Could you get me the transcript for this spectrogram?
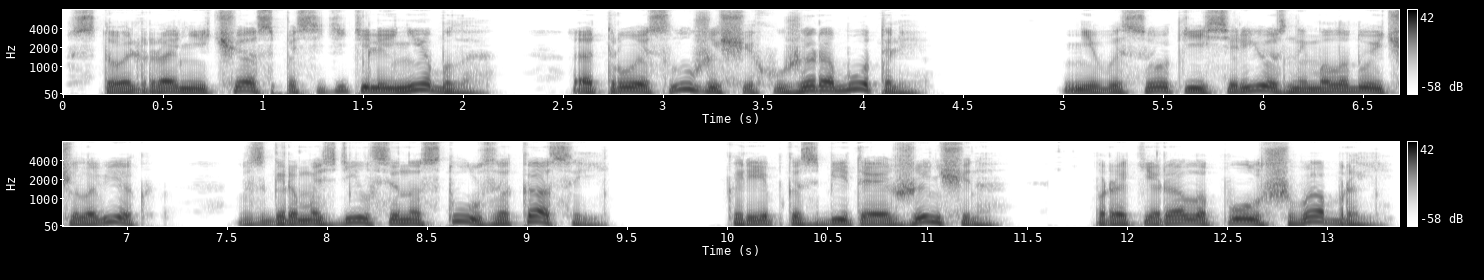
В столь ранний час посетителей не было, а трое служащих уже работали. Невысокий и серьезный молодой человек взгромоздился на стул за кассой. Крепко сбитая женщина протирала пол шваброй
